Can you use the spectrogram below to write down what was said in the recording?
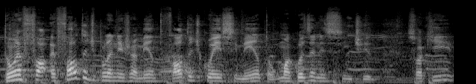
Então é, fa- é falta de planejamento, falta de conhecimento, alguma coisa nesse sentido. Só que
